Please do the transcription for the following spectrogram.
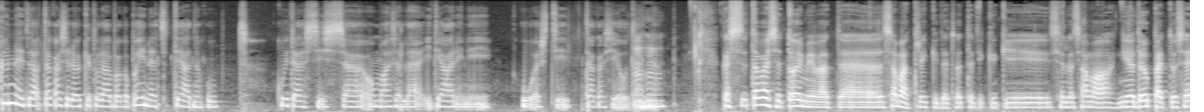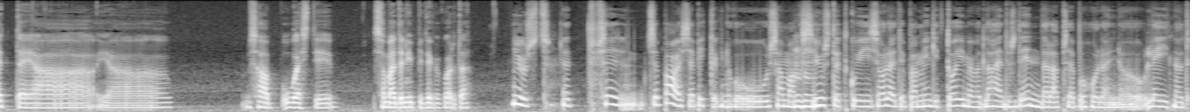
küll neid tagasilööke tuleb, aga põhimõtteliselt tead nagu, kuidas siis äh, oma selle ideaalini uuesti tagasi jõuda mm. -hmm kas tavaliselt toimivad samad trikid, et võtad ikkagi sellesama nii-öelda õpetuse ette ja, ja saab uuesti samade nippidega korda? Just, et see, see baas jääb ikkagi nagu samaks mm, -hmm. just, et kui sa oled juba mingid toimivad lahendused enda lapse puhul on ju leidnud,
